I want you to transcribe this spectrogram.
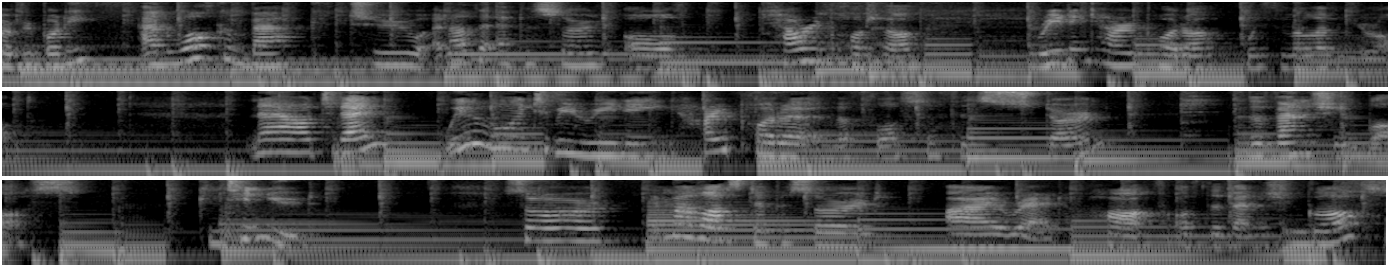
everybody, and welcome back to another episode of Harry Potter, reading Harry Potter with an 11 year old. Now, today we are going to be reading Harry Potter and the Philosopher's Stone, The Vanishing Glass, continued. So, in my last episode, I read half of The Vanishing Glass,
